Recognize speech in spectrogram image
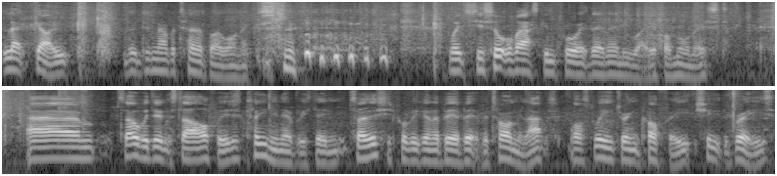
let go that didn't have a turbo on it. which you're sort of asking for it then anyway, if I'm honest. Um, so all we're doing to start off with is just cleaning everything. So this is probably going to be a bit of a time lapse whilst we drink coffee, shoot the breeze,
